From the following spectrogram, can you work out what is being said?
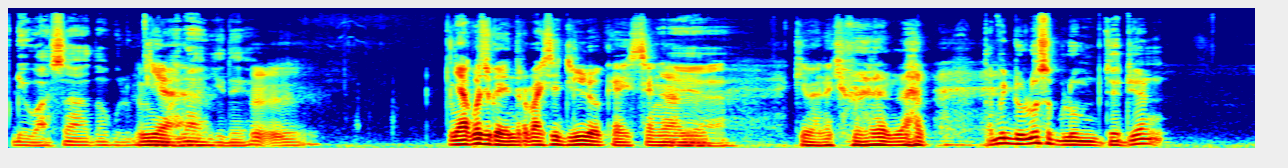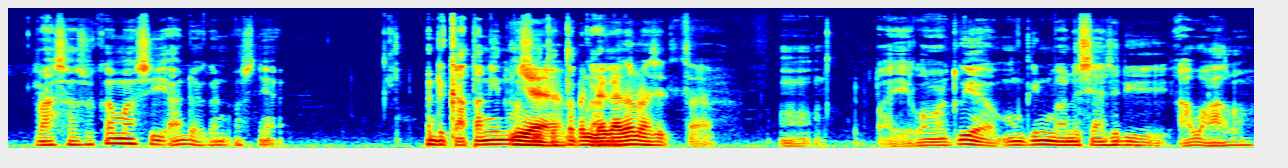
dewasa atau belum Iya. gimana gitu ya. Mm-mm. Ya aku juga introspeksi dulu guys jangan Iya. gimana gimana ntar. Tapi dulu sebelum jadian rasa suka masih ada kan? Maksudnya pendekatan itu masih ya tetap kan? pendekatan masih tetap. Hmm, Pak, ya kalau menurutku ya mungkin manusia aja di awal.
